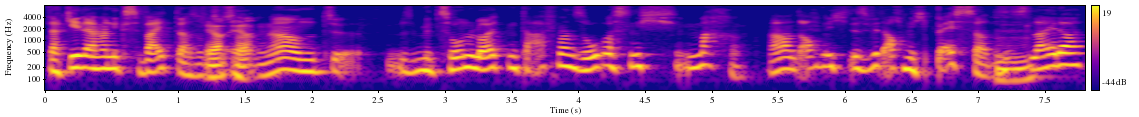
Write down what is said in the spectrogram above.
da geht einfach nichts weiter sozusagen. Ja, ja. Und äh, mit so Leuten darf man sowas nicht machen. Ja, und auch nicht, es wird auch nicht besser. Das mhm. ist leider,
